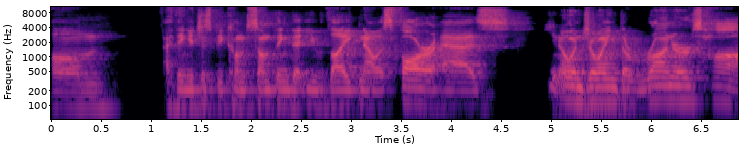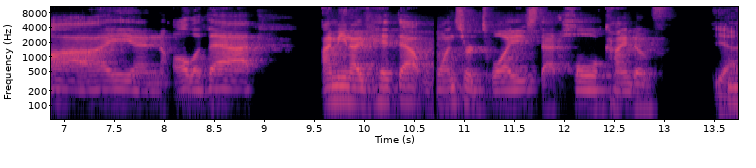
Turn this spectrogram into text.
um, I think it just becomes something that you like. Now, as far as, you know, enjoying the runner's high and all of that, I mean, I've hit that once or twice, that whole kind of Yeah.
